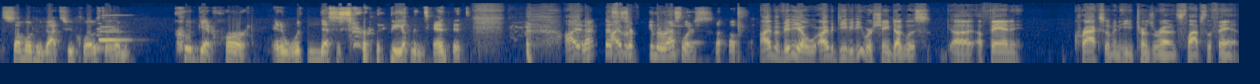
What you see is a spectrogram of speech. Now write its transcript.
someone who got too close to him could get hurt, and it wouldn't necessarily be unintended. I, not necessarily a, in the wrestlers. So. I have a video. I have a DVD where Shane Douglas, uh, a fan, cracks him, and he turns around and slaps the fan,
